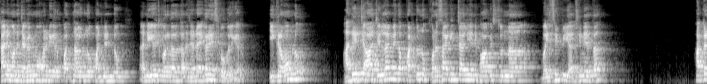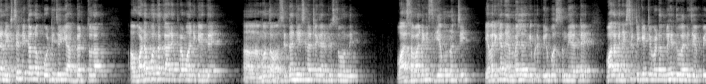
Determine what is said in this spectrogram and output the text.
కానీ మన జగన్మోహన్ రెడ్డి గారు పద్నాలుగులో పన్నెండు నియోజకవర్గాలు తన జెండా ఎగరేసుకోగలిగారు. ఈ క్రమంలో అదే ఆ జిల్లా మీద పట్టును కొనసాగించాలి అని భావిస్తున్న వైసీపీ అధినేత అక్కడ నెక్స్ట్ ఎన్నికల్లో పోటీ చేయ అభ్యర్థుల వడపోత కార్యక్రమానికి అయితే మొత్తం సిద్ధం చేసినట్లే కనిపిస్తూ ఉంది. వాస్తవానికి సీఎం నుంచి ఎవరికైనా ఎమ్మెల్యేలకి ఇప్పుడు పిలుపు వస్తుంది అంటే వాళ్ళకి నెక్స్ట్ టికెట్ ఇవ్వడం లేదు అని చెప్పి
